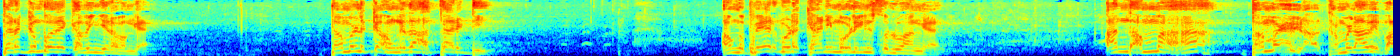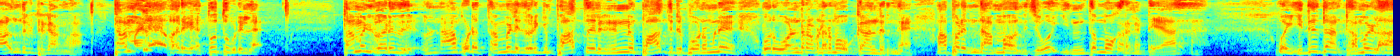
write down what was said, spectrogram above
பிறக்கும் போதே கவிஞர் அவங்க. தமிழுக்கு அவங்க தான் அத்தாரிட்டி அவங்க பேர் கூட கனிமொழின்னு சொல்லுவாங்க. அந்த அம்மா தமிழ் தமிழாவே வாழ்ந்துகிட்டு இருக்காங்களாம். தமிழே வருக தூத்துக்குடியில். தமிழ் வருது. நான் கூட தமிழ் இது வரைக்கும் பார்த்ததுல நின்று பார்த்துட்டு போனோம்னு ஒரு ஒன்றரை மணி நேரமாக உட்காந்துருந்தேன் அப்புறம் இந்த அம்மா வந்துச்சு ஓ இந்த மோகர ஓ இதுதான் தமிழா?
